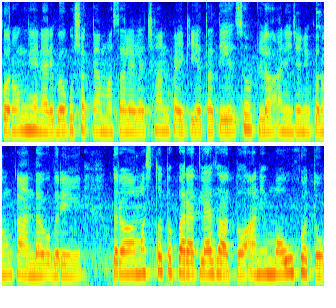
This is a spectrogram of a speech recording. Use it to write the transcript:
करून घेणारे बघू शकता मसाल्याला छानपैकी आता तेल सुटलं आणि जेणेकरून कांदा वगैरे तर मस्त तो परतला जातो आणि मऊ होतो.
